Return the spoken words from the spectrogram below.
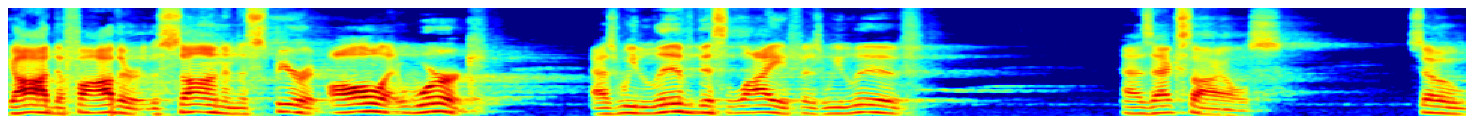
God the Father, the Son, and the Spirit all at work as we live this life, as we live as exiles. So,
